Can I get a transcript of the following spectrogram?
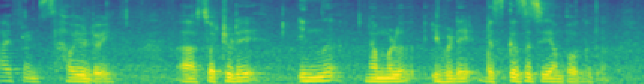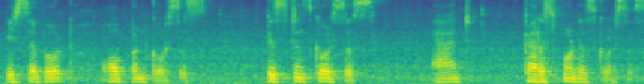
Hi friends how you doing so today ഇന്ന് നമ്മൾ ഇവിടെ ഡിസ്കസ് ചെയ്യാൻ പോകുന്നത്. It's about open courses distance courses and correspondence courses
